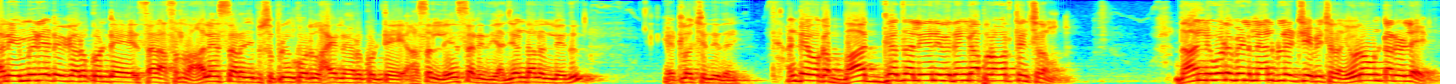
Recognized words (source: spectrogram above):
అని ఇమ్మీడియట్గా కనుక్కుంటే సార్ అసలు రాలేదు సార్ అని చెప్పి సుప్రీంకోర్టు లాయర్ని కనుక్కుంటే అసలు లేదు సార్ ఇది అజెండాలో లేదు. ఎట్లొచ్చింది ఇది? అంటే ఒక బాధ్యత లేని విధంగా ప్రవర్తించడం. దాన్ని కూడా వీళ్ళు మ్యానిపులేట్ చేయించడం ఎవరో ఉంటారు వీళ్ళే.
